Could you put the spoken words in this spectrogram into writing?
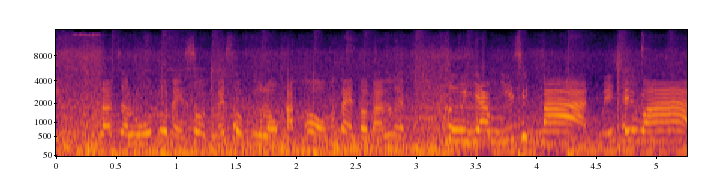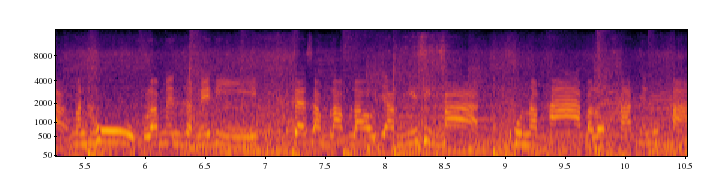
ง เราจะรู้ตัวไหนสดไม่สดคือเราคัดออกตั้งแต่ตอนนั้นเลย คือยำ20 บาท ไม่ใช่ว่ามันถูกแล้วมันจะไม่ดี แต่สำหรับเรายำ20 บาท คุณภาพเราคัดให้ลูกค้า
